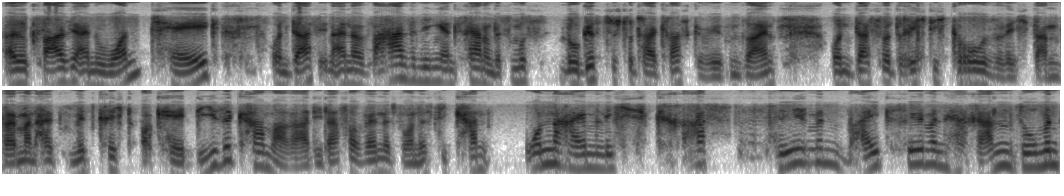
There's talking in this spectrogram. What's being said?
also quasi ein One-Take und das in einer wahnsinnigen Entfernung. Das muss logistisch total krass gewesen sein und das wird richtig gruselig dann, weil man halt mit mitkriegt, okay, diese Kamera, die da verwendet worden ist, die kann unheimlich krass filmen, weit filmen, heranzoomen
